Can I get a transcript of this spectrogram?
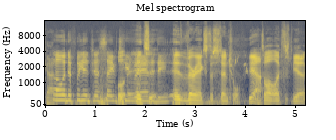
Got it. oh and if we had just saved Well, it's, humanity it's very existential. Yeah. it's all ex- yeah.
